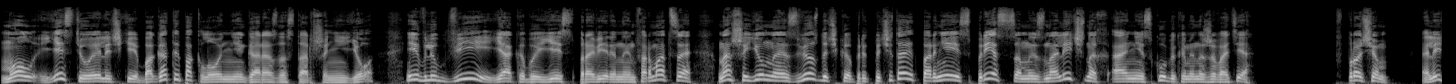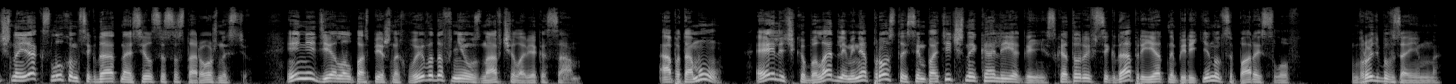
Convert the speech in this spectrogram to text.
Мол, есть у Элечки богатый поклонник, гораздо старше нее, и в любви, якобы есть проверенная информация, наша юная звездочка предпочитает парней с прессом из наличных, а не с кубиками на животе. Впрочем, лично я к слухам всегда относился с осторожностью и не делал поспешных выводов, не узнав человека сам. А потому Элечка была для меня просто симпатичной коллегой, с которой всегда приятно перекинуться парой слов. Вроде бы взаимно.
